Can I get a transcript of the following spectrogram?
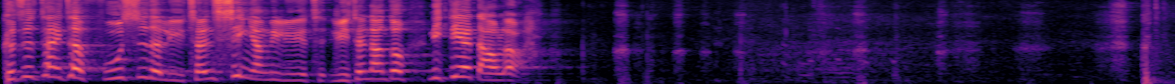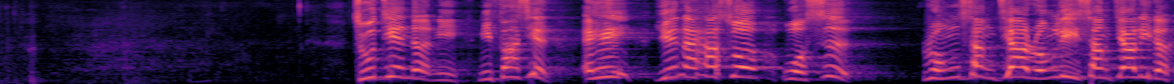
可是在这服侍的旅程、信仰的旅程旅程当中，你跌倒了。逐渐的，你你发现，哎，原来他说我是荣上加荣，利上加利的。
